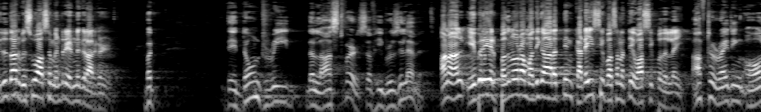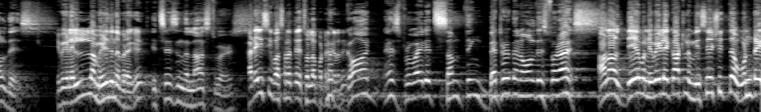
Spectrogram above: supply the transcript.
இதுதான் விசுவாசம் என்று எண்ணுகிறார்கள் But they don't read the last verse of Hebrews 11. ஆனால் எபிரேயர் பதினோராம் அதிகாரத்தின் கடைசி வசனத்தை வாசிப்பதில்லை After writing all this, இவைகள் எல்லாம் எழுதின பிறகு it says in the last verse, கடைசி வசனத்தில் சொல்லப்பட்டிருக்கிறது God has provided something better than all this for us. ஆனால் தேவன் இவைகளை காட்டிலும் விசேஷித்த ஒன்றை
